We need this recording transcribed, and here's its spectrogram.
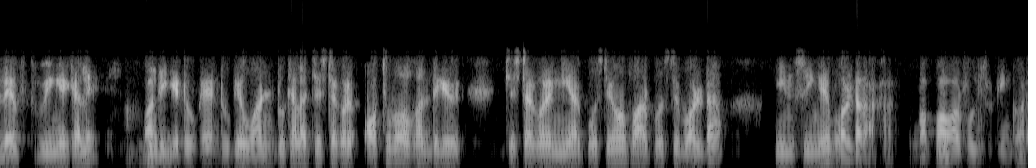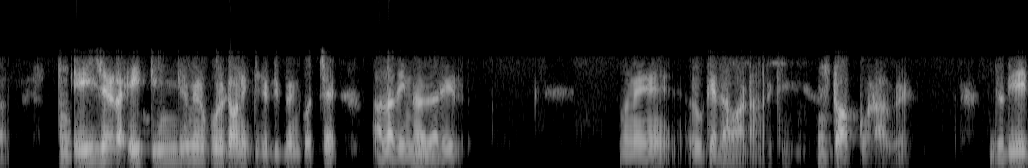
লেফট উইং এ খেলে বাদিকে ঢুকে ঢুকে ওয়ান টু খেলার চেষ্টা করে অথবা ওখান থেকে চেষ্টা করে নিয়ার পোস্টে এবং ফার পোস্টে বলটা ইন সুইং এ বলটা রাখা বা পাওয়ারফুল শুটিং করা। তো এই জায়গা এই তিনজনের উপরে অনেক কিছু ডিপেন্ড করছে আলাদিন হুম। নাজারির মানে রুকে দেওয়াটা আর কি। স্টপ করাবে যদি এই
